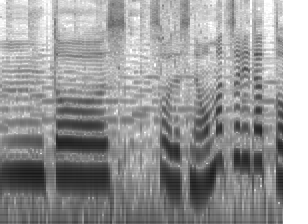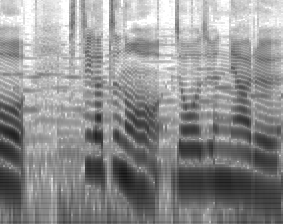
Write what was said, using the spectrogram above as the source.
うーんとそそうですね。お祭りだと7月の上旬にある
